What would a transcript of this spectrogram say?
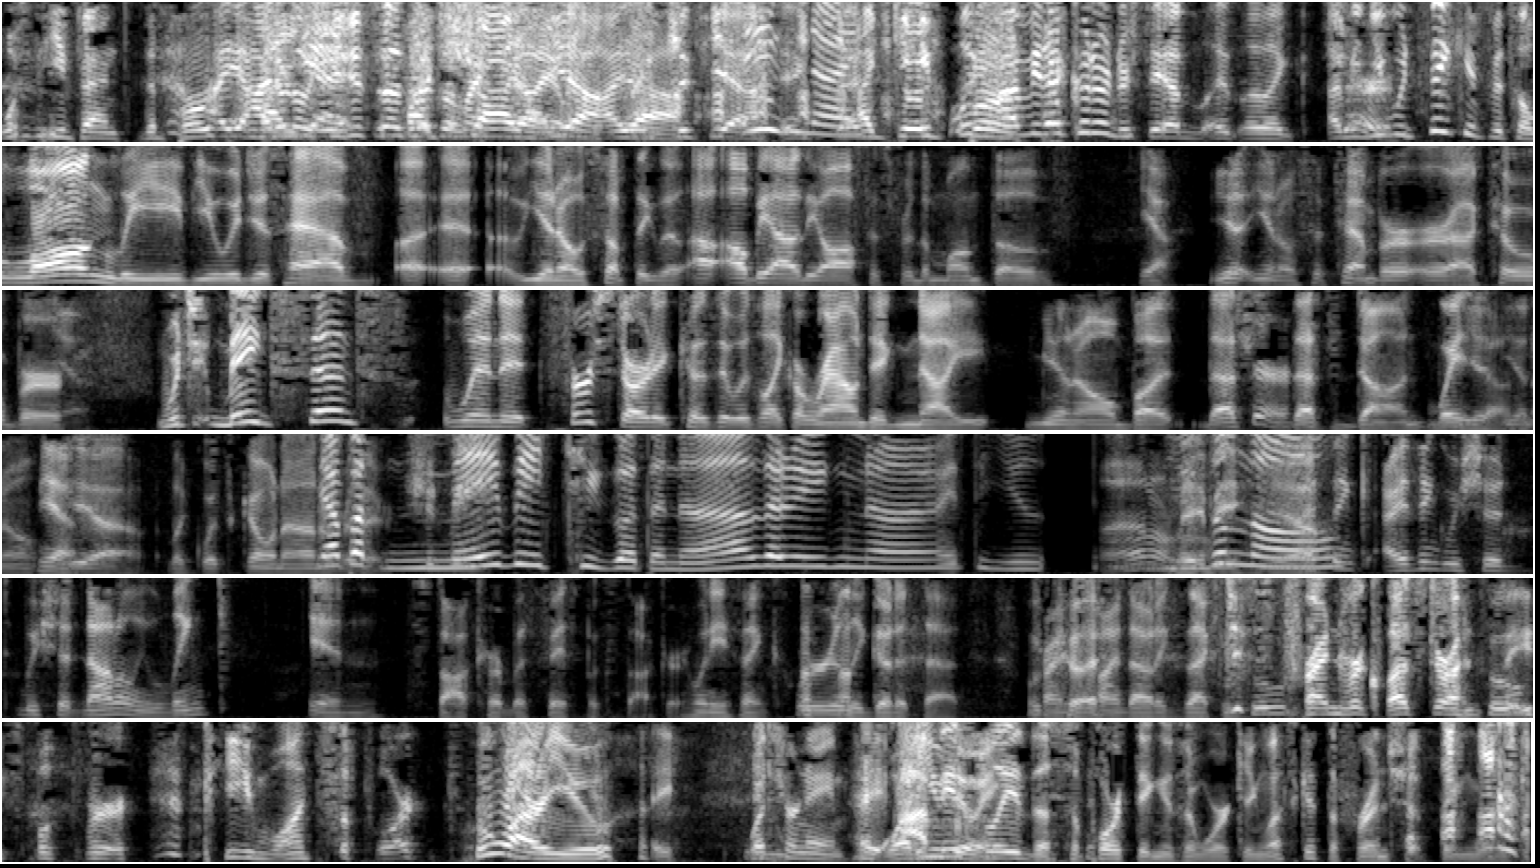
What's the event? The birth. I, I don't know. my- She just says my it's my child. child. Yeah, I, yeah. it's- yeah. Ignite. I gave birth. Like, I mean, I could understand. Like, like I mean, you would think if it's a long leave, you would just have, uh, uh, you know, something that I'll, I'll be out of the office for the month of, Yeah. yeah, you know, September or October. Yeah. Which made sense when it first started because it was like around Ignite, you know, but that's Sure. that's done. Way you, done. You know, Yeah. yeah. Like what's going on? Yeah, over but there? Should we- maybe she got another ignite. You, I don't know. you don't know. yeah. I think I think we should we should not only link in stalk her but Facebook stalk her. What do you think? We're really good at that. We Trying could. to find out exactly just who friend request her on Facebook for P1 support. who are you? Hey, What's her name? hey, What are you obviously doing? the support thing isn't working. Let's get the friendship thing working.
